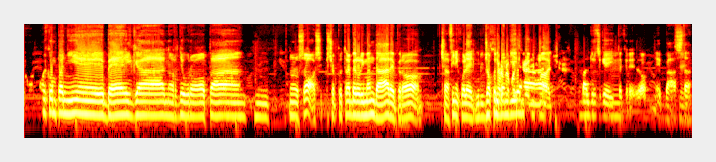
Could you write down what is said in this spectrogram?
comunque compagnie belga, Nord Europa, mh, non lo so, si- cioè, potrebbero rimandare, però cioè, alla fine qual è il gioco di per una questione di bandiera? immagine. Baldur's Gate, Mm. credo, e basta.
